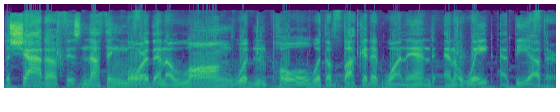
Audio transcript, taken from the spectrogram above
The shaduf is nothing more than a long wooden pole with a bucket at one end and a weight at the other,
